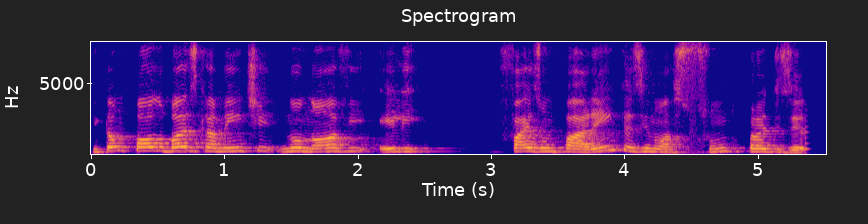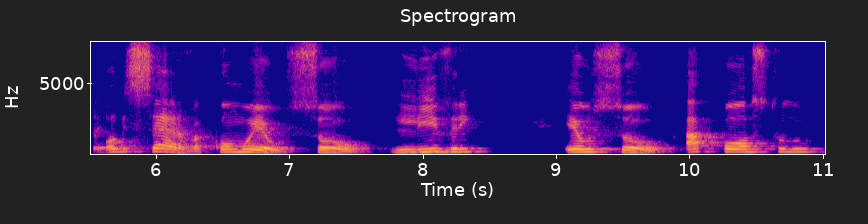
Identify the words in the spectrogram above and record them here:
Então, Paulo, basicamente, no 9, ele faz um parêntese no assunto para dizer: observa como eu sou livre, eu sou apóstolo,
